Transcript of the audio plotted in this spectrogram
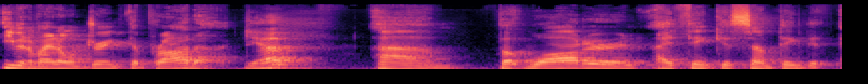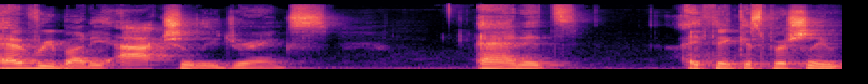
even if I don't drink the product. Yep. Um, but water, I think, is something that everybody actually drinks, and it's, I think, especially,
